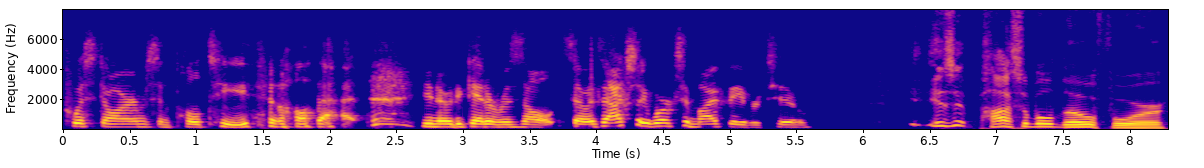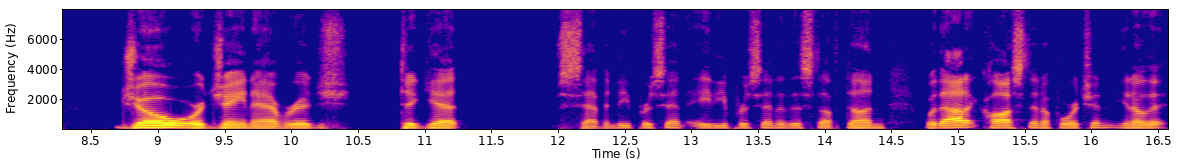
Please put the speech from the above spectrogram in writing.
twist arms and pull teeth and all that, you know, to get a result. So it actually works in my favor too. Is it possible though for Joe or Jane Average to get seventy percent, eighty percent of this stuff done without it costing a fortune? You know, that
